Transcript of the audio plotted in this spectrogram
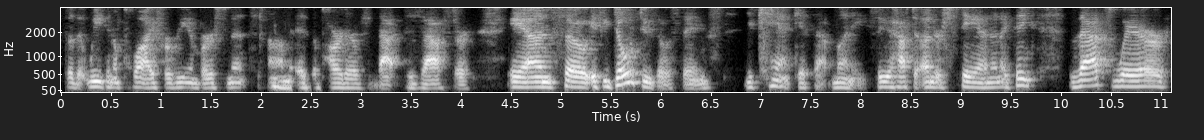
so that we can apply for reimbursement um, as a part of that disaster. And so if you don't do those things you can't get that money. So you have to understand and i think that's where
